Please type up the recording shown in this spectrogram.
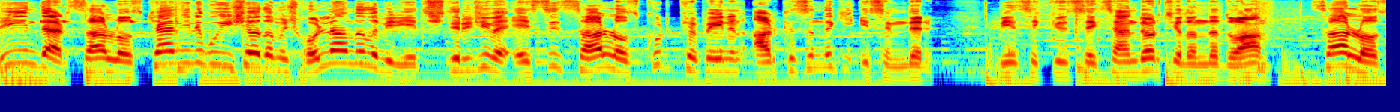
Linder Sarlos kendini bu işe adamış Hollandalı bir yetiştirici ve eşsiz Sarlos kurt köpeğinin arkasındaki isimdir. 1884 yılında doğan Sarlos,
